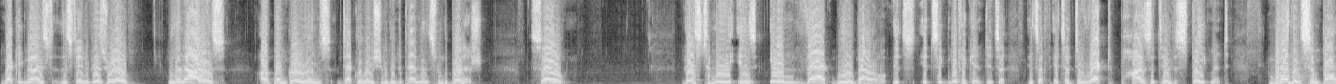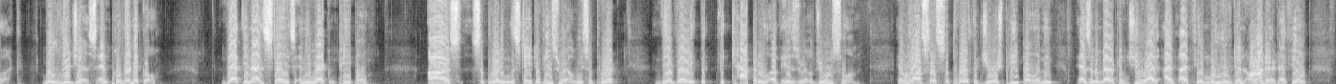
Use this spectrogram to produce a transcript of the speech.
recognized the State of Israel within hours of Ben Gurion's Declaration of Independence from the British. So, this to me is in that wheelbarrow. It's it's significant. It's a it's a it's a direct positive statement, more than symbolic, religious and political, that the United States and the American people are supporting the state of Israel. We support their very the, the capital of Israel, Jerusalem and we also support the Jewish people. I mean, as an American Jew, I, I, I feel moved and honored. I feel,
